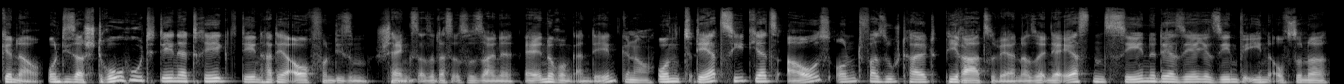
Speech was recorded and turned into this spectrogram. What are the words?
Genau. Und dieser Strohhut, den er trägt, den hat er auch von diesem Shanks. Also das ist so seine Erinnerung an den. Genau. Und der zieht jetzt aus und versucht halt Pirat zu werden. Also in der ersten Szene der Serie sehen wir ihn auf so einer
